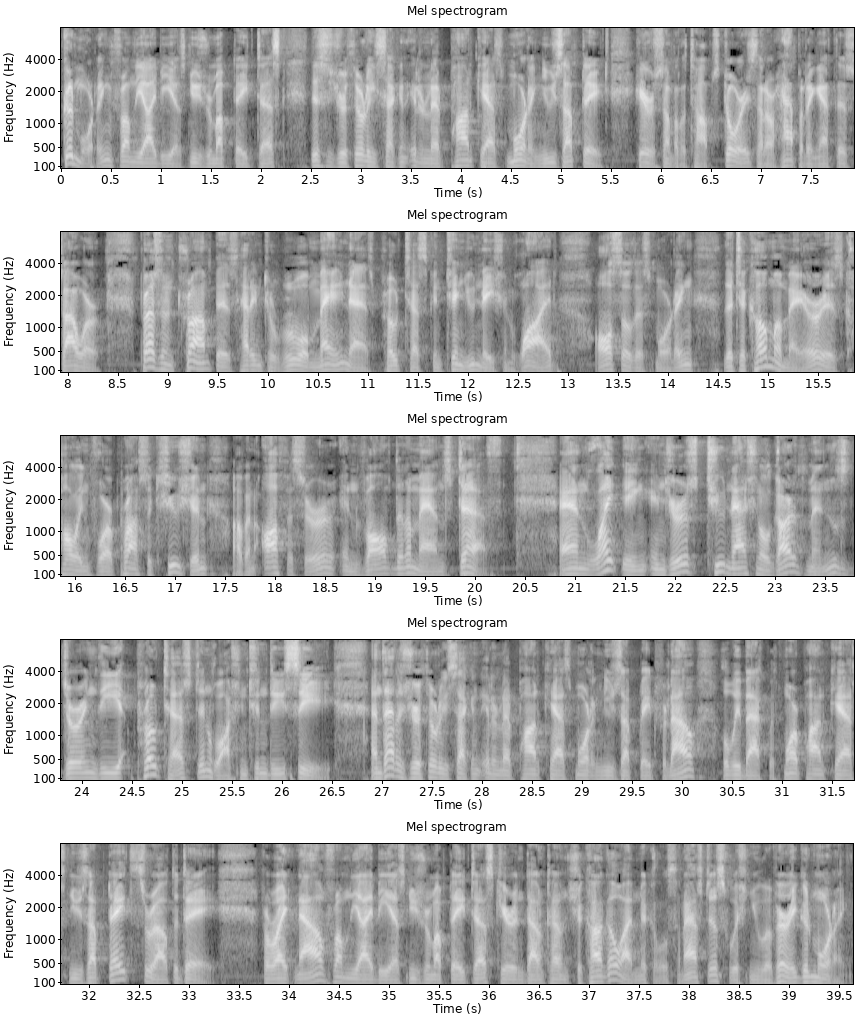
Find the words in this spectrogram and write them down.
Good morning from the IBS Newsroom Update Desk. This is your 30 second Internet Podcast Morning News Update. Here are some of the top stories that are happening at this hour. President Trump is heading to rural Maine as protests continue nationwide. Also this morning, the Tacoma mayor is calling for a prosecution of an officer involved in a man's death. And lightning injures two National Guardsmen during the protest in Washington, D.C. And that is your 30 second Internet Podcast Morning News Update for now. We'll be back with more podcast news updates throughout the day. For right now, from the IBS Newsroom Update Desk here in downtown Chicago, I'm Nicholas Anastas, wishing you a very good morning.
